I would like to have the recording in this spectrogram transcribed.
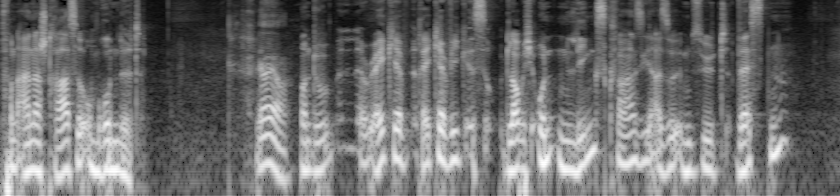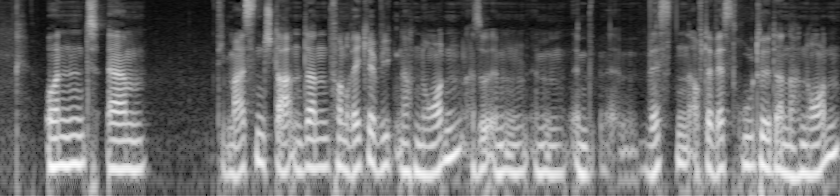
von einer Straße umrundet. Ja, ja. Und du, Reykjavik ist, glaube ich, unten links quasi, also im Südwesten. Und ähm, die meisten starten dann von Reykjavik nach Norden, also im, im, im Westen, auf der Westroute dann nach Norden.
